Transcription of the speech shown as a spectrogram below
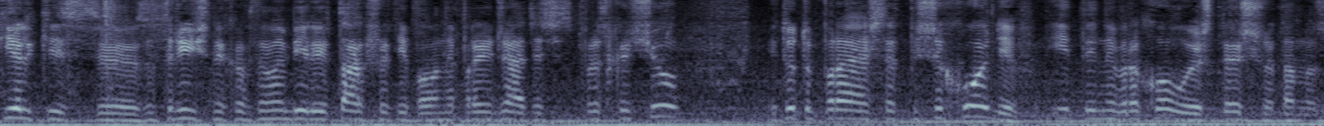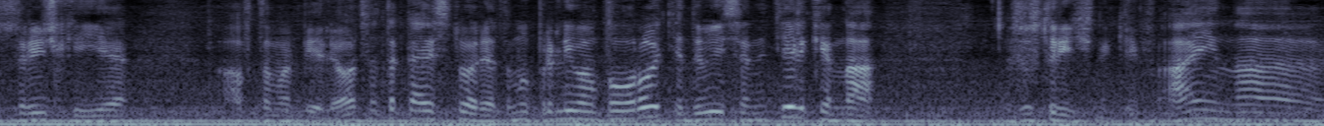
кількість е, зустрічних автомобілів так, що типу, вони проїжджають, я щось проскочу, і тут опираєшся пішоходів, і ти не враховуєш те, що там на зустрічці є автомобілі. Оце така історія. Тому при лівому повороті дивіться не тільки на зустрічників, а й на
